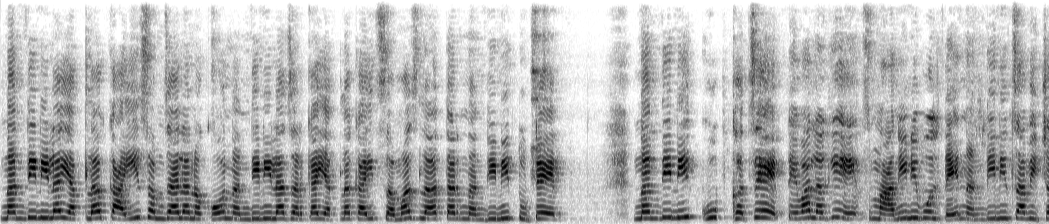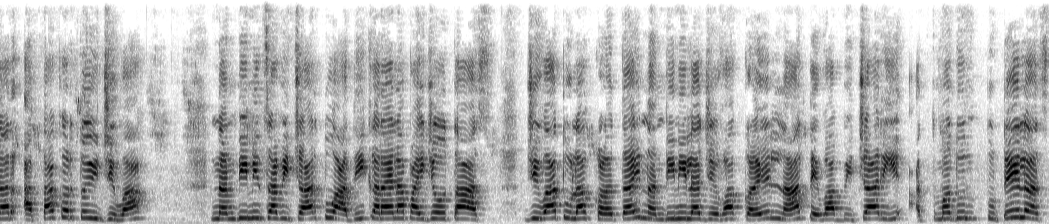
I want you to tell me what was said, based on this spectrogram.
नंदिनीला यातलं काही समजायला नको. नंदिनीला जर का यातलं काही समजलं तर नंदिनी तुटेल. नंदिनी खूप खचेल. तेव्हा लगेच मानिनी बोलते नंदिनीचा विचार आता करतोय जीवा. नंदिनीचा विचार तू आधी करायला पाहिजे होतास. जीवा तुला कळतंय नंदिनीला जेव्हा कळेल ना तेव्हा बिचारी आतमधून तुटेलच.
